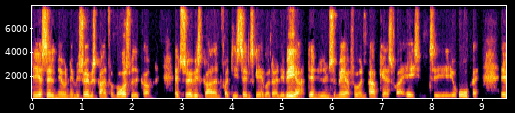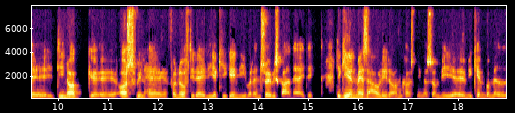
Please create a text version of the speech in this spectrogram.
det jeg selv nævnte, nemlig servicegraden for vores vedkommende, at servicegraden fra de selskaber, der leverer den ydelse med at få en papkasse fra Asien til Europa, øh, de nok øh, også vil have fornuft i dag lige at kigge ind i, hvordan servicegraden er i det. Det giver en masse afledte omkostninger, som vi, øh, vi kæmper med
